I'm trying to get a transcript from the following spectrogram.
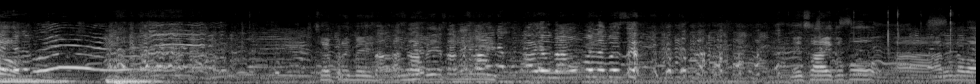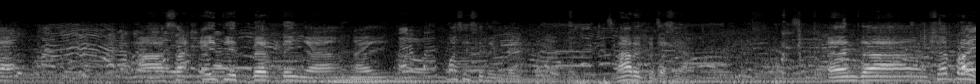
ko. Siyempre may ang sabi, sabi ni Mami, ayaw na akong palabas eh. Mensahe ko po, ah, ano na ba, ah, sa 80th birthday niya ay uh, masiselebrate po natin. Narito pa siya. And uh, syempre,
